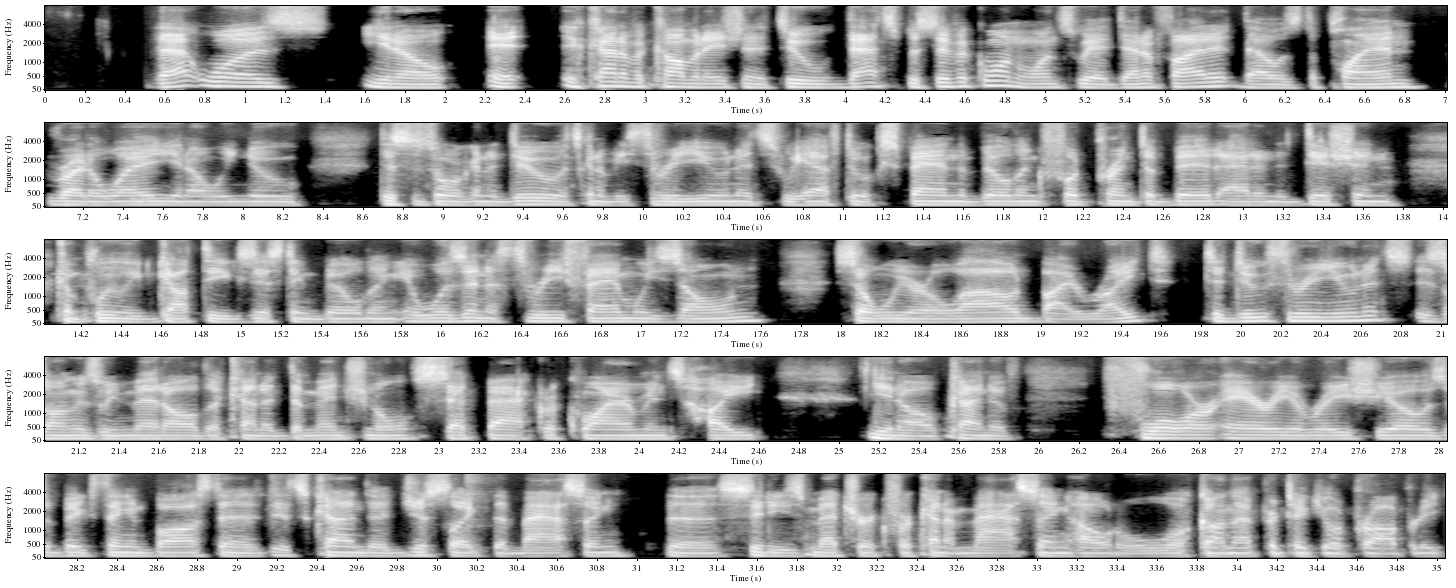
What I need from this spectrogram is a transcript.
That was, you know, it, it kind of a combination of two. That specific one, once we identified it, that was the plan right away. You know, we knew this is what we're going to do. It's going to be three units. We have to expand the building footprint a bit, add an addition, completely gut the existing building. It was in a three family zone. So we were allowed by right to do three units as long as we met all the kind of dimensional setback requirements, height, you know, kind of floor area ratio is a big thing in Boston. It's kind of just like the massing, the city's metric for kind of massing how it'll look on that particular property.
